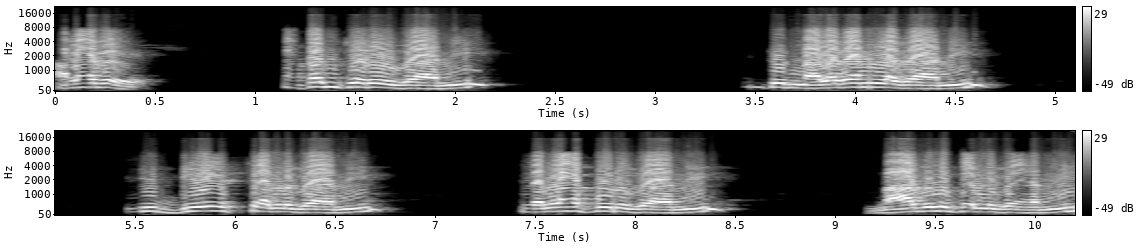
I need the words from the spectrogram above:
అలాగే పటం చెరువు కానీ ఇటు నలగండ్ల కానీ ఈ బిఎస్ఎల్ కానీ తెల్లాపూర్ కానీ నాగులపల్లి కానీ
